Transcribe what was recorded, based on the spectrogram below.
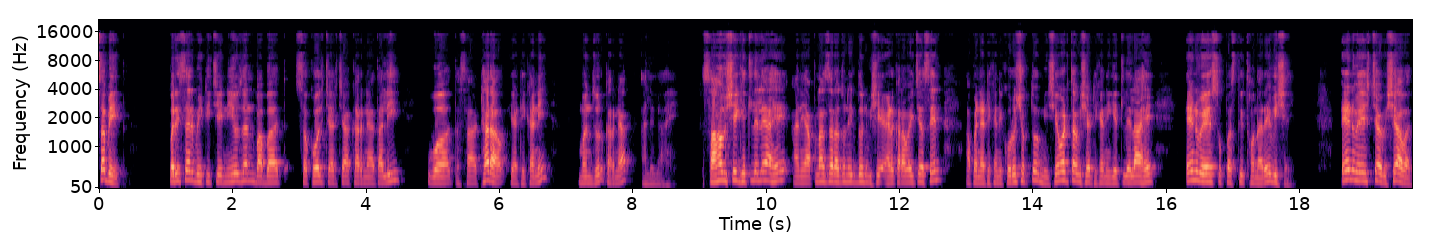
सभेत परिसर भेटीचे नियोजनबाबत सखोल चर्चा करण्यात आली व तसा ठराव या ठिकाणी मंजूर करण्यात आलेला आहे. सहा विषय घेतलेले आहे आणि आपणास जर अजून एक दोन विषय ॲड करावायचे असेल आपण या ठिकाणी करू शकतो. मी शेवटचा विषय या ठिकाणी घेतलेला आहे एन वेळेस उपस्थित होणारे विषय. एन वेळेसच्या विषयावर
